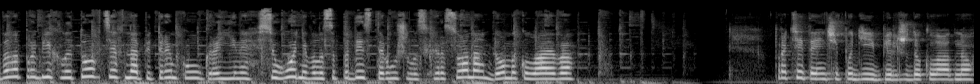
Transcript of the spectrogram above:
Велопробіг литовців на підтримку України. Сьогодні велосипедисти рушили з Херсона до Миколаєва. Про ці та інші події більш докладно.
